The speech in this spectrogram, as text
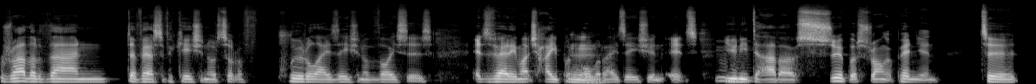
rather than diversification or sort of pluralization of voices, it's very much hyper polarization. Mm. It's mm-hmm. you need mm-hmm. to have a super strong opinion to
